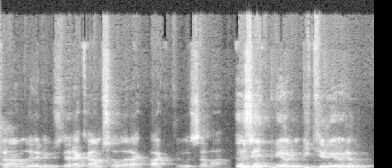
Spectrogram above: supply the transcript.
şu anda önümüzde rakamsal olarak baktığımız zaman. Özetliyorum, bitiriyorum.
